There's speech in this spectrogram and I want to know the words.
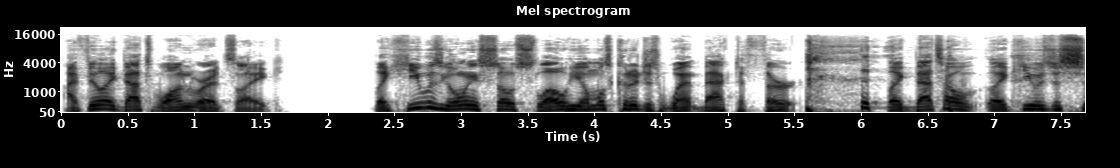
I feel like that's one where it's like, like he was going so slow, he almost could have just went back to third. like that's how like he was just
